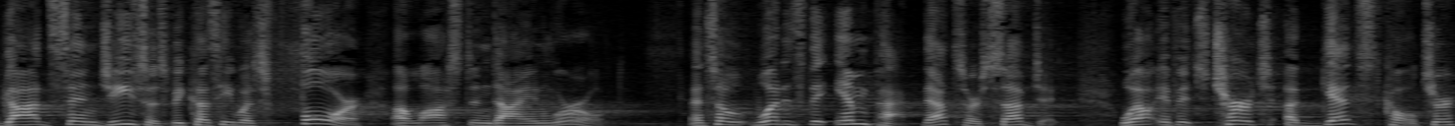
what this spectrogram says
God send Jesus? Because he was for a lost and dying world. And so, what is the impact? That's our subject. Well, if it's church against culture,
